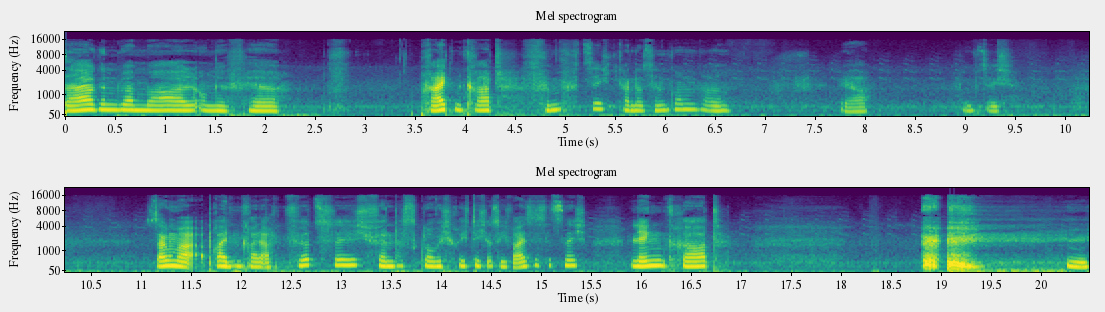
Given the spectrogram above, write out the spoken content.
sagen wir mal ungefähr Breitengrad 50. Kann das hinkommen? Äh, ja, 50. Sagen wir mal Breitengrad 48, wenn das, glaube ich, richtig ist. Ich weiß es jetzt nicht. Längengrad. hm.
